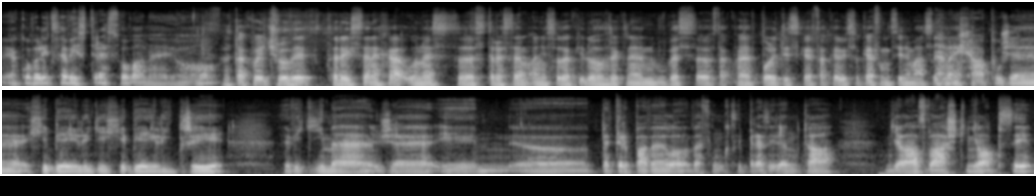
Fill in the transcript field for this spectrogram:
jako velice vystresované. Jo? A takový člověk, který se nechá unést stresem a něco takového řekne, vůbec v takové politické, v takové vysoké funkci nemá co Ale chápu, že chybějí lidi, chybějí lídři. Vidíme, že i uh, Petr Pavel ve funkci prezidenta dělá zvláštní lapsy.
